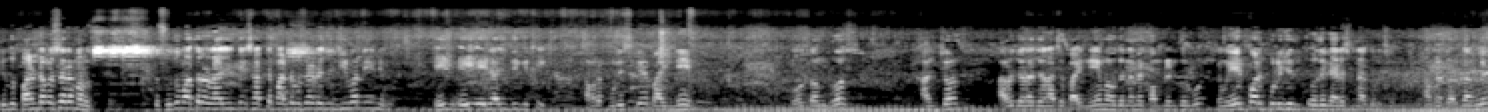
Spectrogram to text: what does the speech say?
কিন্তু পাণ্ডবেশ্বরের মানুষ তো। শুধুমাত্র রাজনৈতিক স্বার্থে পাণ্ডবেশ্বরের জীবন নিয়ে নেব, এই এই এই রাজনীতি কি ঠিক? আমরা পুলিশকে বাই নেম গৌতম ঘোষ কাঞ্চন আরও যারা যারা আছে বাই নেম ওদের নামে কমপ্লেন করব এবং এরপর পুলিশ যদি ওদেরকে অ্যারেস্ট না করেছে, আমরা দরকার হলে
